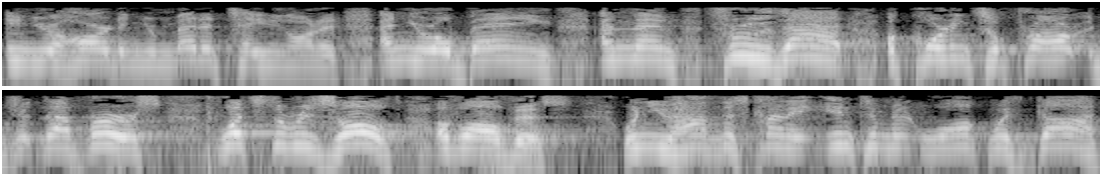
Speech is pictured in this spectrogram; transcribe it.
in your heart and you're meditating on it and you're obeying. And then through that, according to that verse, what's the result of all this? When you have this kind of intimate walk with God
